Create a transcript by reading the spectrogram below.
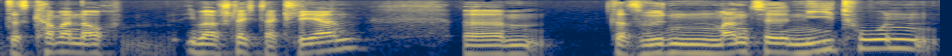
Das kann man auch immer schlecht erklären. Ähm, das würden manche nie tun.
